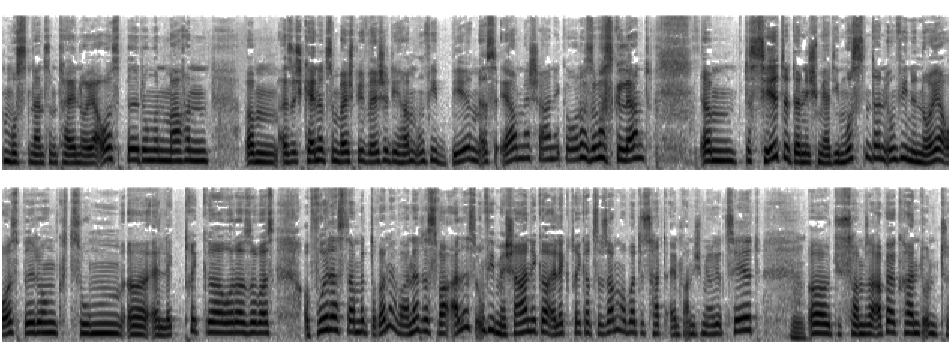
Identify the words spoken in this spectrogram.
mussten dann zum Teil neue Ausbildungen machen. Ähm, also ich kenne zum Beispiel welche, die haben irgendwie BMSR-Mechaniker oder sowas gelernt. Ähm, das zählte dann nicht mehr. Die mussten dann irgendwie eine neue Ausbildung zum äh, Elektriker oder sowas, obwohl das damit drin war. Ne? Das war alles irgendwie Mechaniker, Elektriker zusammen, aber das hat einfach nicht mehr gezählt. Mhm. Äh, das haben sie aberkannt und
